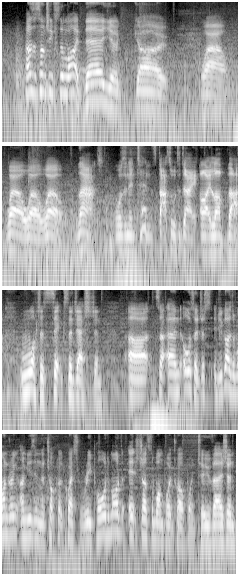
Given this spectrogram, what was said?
How's the Sun Chief still alive? There you go. Wow. Well, well, well. That was an intense battle today. I love that. What a sick suggestion. Uh, so and also just if you guys are wondering, I'm using the Chocolate Quest Repoured mod. It's just the 1.12.2 version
